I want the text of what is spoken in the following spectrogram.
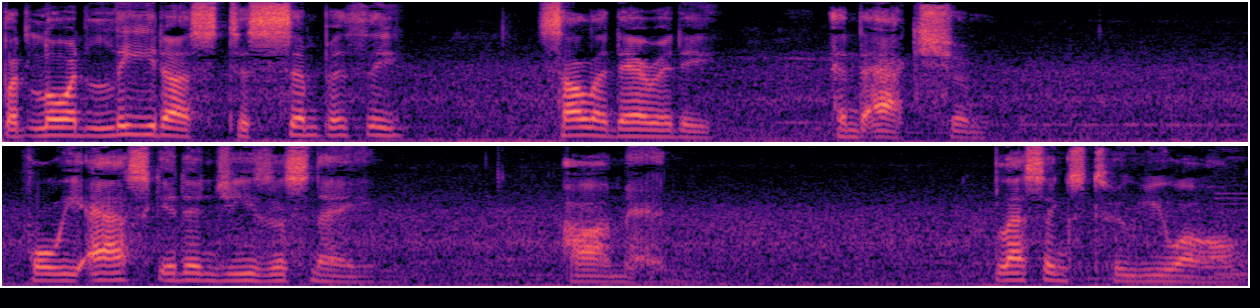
But Lord, lead us to sympathy, solidarity, and action. For we ask it in Jesus' name. Amen. Blessings to you all.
